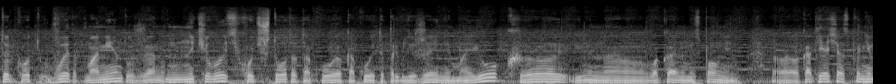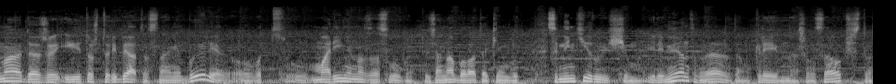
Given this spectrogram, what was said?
Только вот в этот момент уже началось хоть что-то такое, какое-то приближение мое к именно вокальному исполнению. Э, Как я сейчас понимаю, даже и то, что ребята с нами были, э, вот Маринина заслуга. То есть она была таким вот цементирующим элементом, да, там, клеем нашего сообщества.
